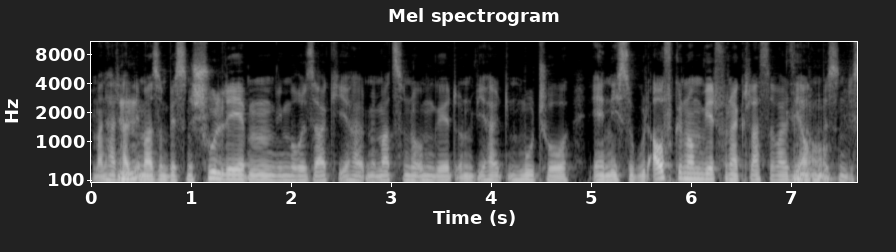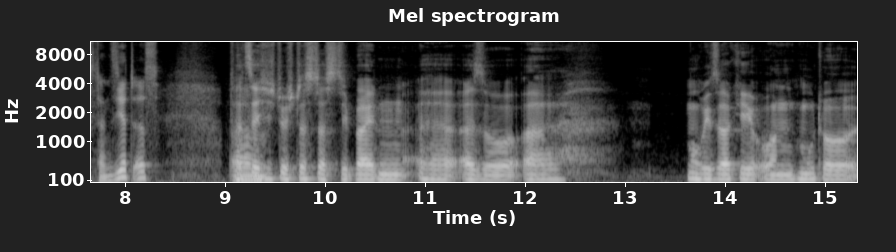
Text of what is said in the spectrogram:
Man hat halt mhm. halt immer so ein bisschen Schulleben, wie Morisaki halt mit Matsuno umgeht und wie halt Muto eher nicht so gut aufgenommen wird von der Klasse, weil sie genau. auch ein bisschen distanziert ist. Tatsächlich ähm, durch das, dass die beiden, äh, also äh, Morisaki und Muto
